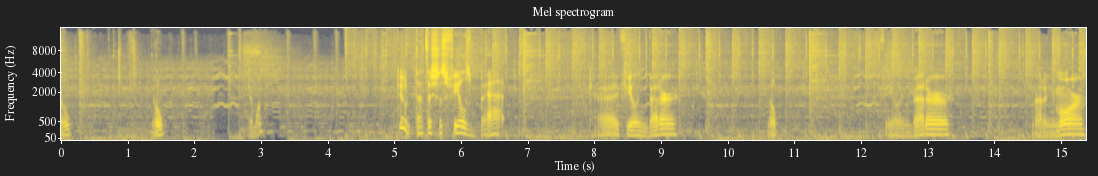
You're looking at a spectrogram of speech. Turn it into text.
Nope. Nope. Come on. Dude, that this just feels bad. Okay, feeling better. Nope. Feeling better. Not anymore.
